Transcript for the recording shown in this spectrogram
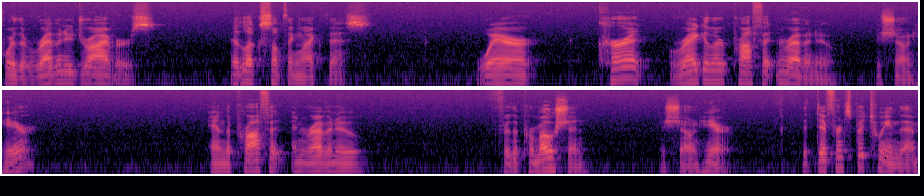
for the revenue drivers, it looks something like this, where current regular profit and revenue is shown here, and the profit and revenue for the promotion is shown here. The difference between them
